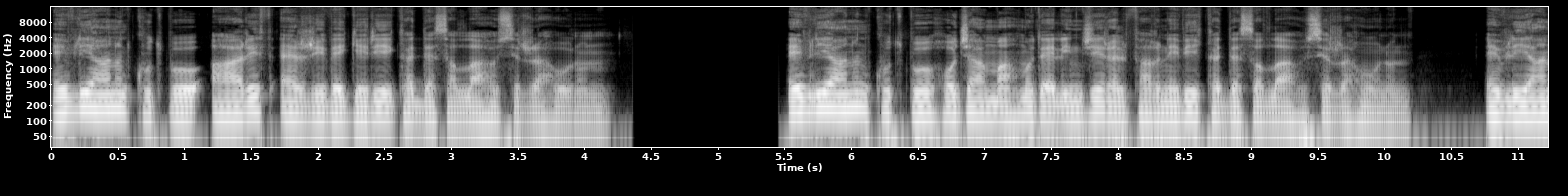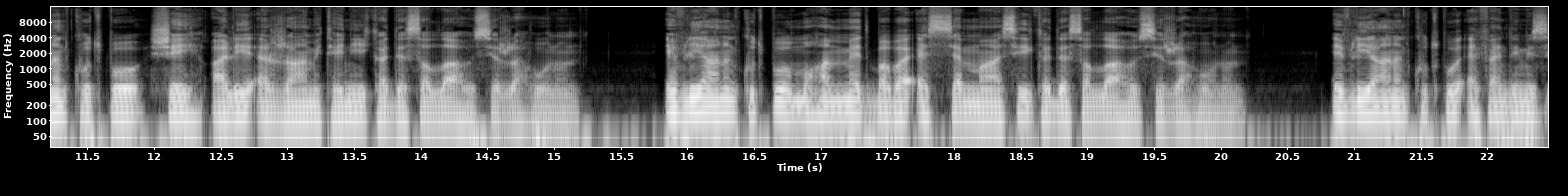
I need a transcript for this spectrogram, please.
Evliyanın kutbu Arif Erri ve Geri kaddesallahu sirrahunun. Evliyanın kutbu Hoca Mahmud el-İncir el-Fagnevi kaddesallahu sirrahunun. Evliyanın kutbu Şeyh Ali Er-Ramiteni kaddesallahu sirrahunun. Evliyanın kutbu Muhammed Baba Es-Semmasi kaddesallahu sirrahunun. Evliyanın kutbu Efendimiz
